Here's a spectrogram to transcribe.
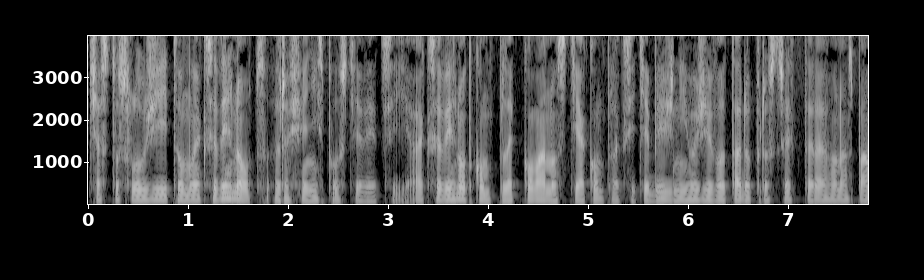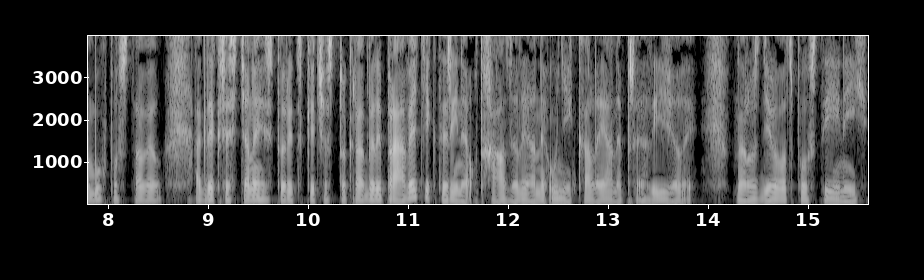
často slouží tomu, jak se vyhnout řešení spoustě věcí a jak se vyhnout komplikovanosti a komplexitě běžného života do prostřed, kterého nás pán Bůh postavil a kde křesťané historicky častokrát byli právě ti, kteří neodcházeli a neunikali a nepřehlíželi, na rozdíl od spousty jiných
